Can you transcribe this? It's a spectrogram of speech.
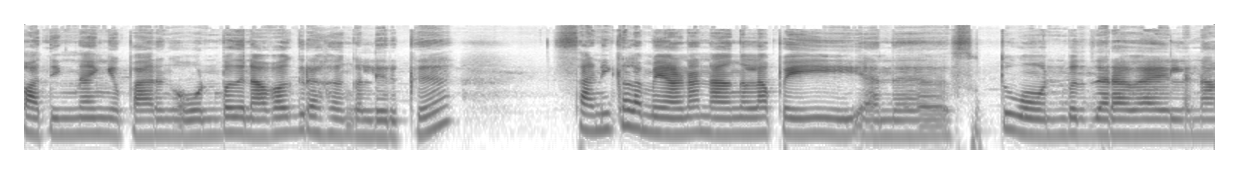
பார்த்திங்கன்னா இங்கே பாருங்கள் ஒன்பது நவகிரகங்கள் இருக்குது சனிக்கிழமையானால் நாங்கள்லாம் போய் அந்த சுற்றுவோம் ஒன்பது தடவை இல்லைன்னா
